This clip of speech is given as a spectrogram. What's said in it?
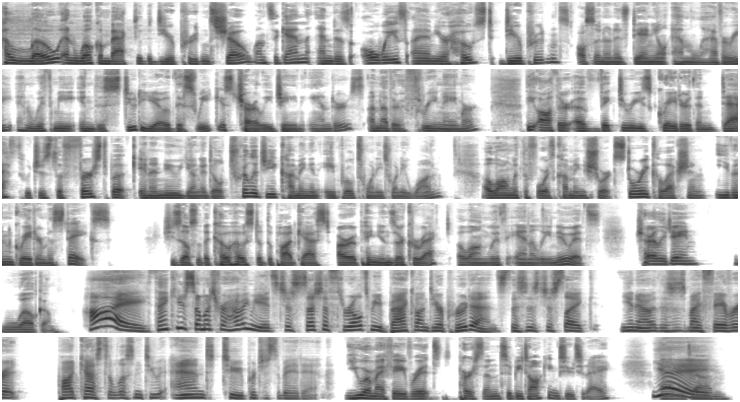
Hello and welcome back to the Dear Prudence Show once again. And as always, I am your host, Dear Prudence, also known as Daniel M. Lavery. And with me in the studio this week is Charlie Jane Anders, another three namer, the author of Victories Greater Than Death, which is the first book in a new young adult trilogy coming in April 2021, along with the forthcoming short story collection, Even Greater Mistakes. She's also the co host of the podcast, Our Opinions Are Correct, along with Annalee Newitz. Charlie Jane, welcome. Hi, thank you so much for having me. It's just such a thrill to be back on Dear Prudence. This is just like, you know, this is my favorite podcast to listen to and to participate in. You are my favorite person to be talking to today. Yay. And, um,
